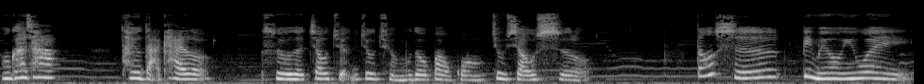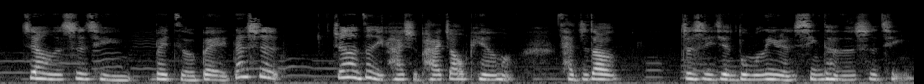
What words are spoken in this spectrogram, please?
然后咔嚓，它又打开了。所有的胶卷就全部都曝光，就消失了。当时并没有因为这样的事情被责备，但是真的自己开始拍照片了，才知道这是一件多么令人心疼的事情。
